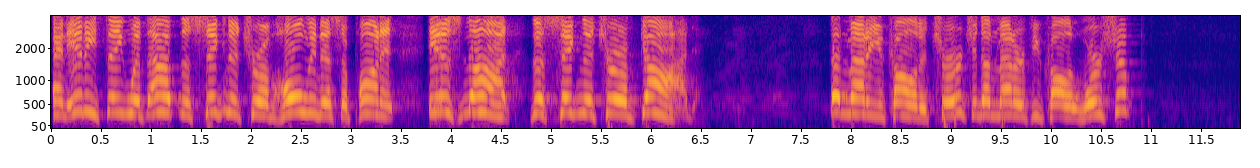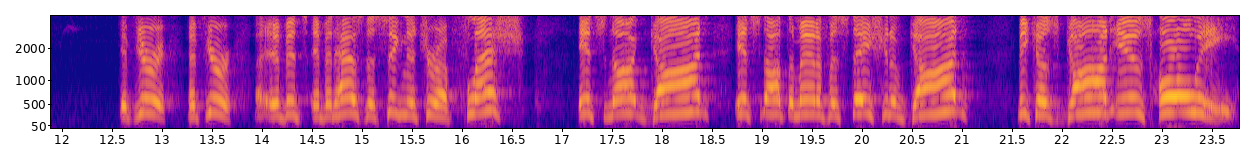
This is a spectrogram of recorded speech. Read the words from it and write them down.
And anything without the signature of holiness upon it is not the signature of God. Doesn't matter you call it a church, it doesn't matter if you call it worship. If you're if you're if it's if it has the signature of flesh, it's not God, it's not the manifestation of God because God is holy.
